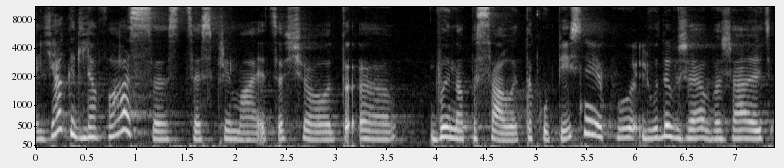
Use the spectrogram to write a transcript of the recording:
Як для вас е, це сприймається? Що от, е, ви написали таку пісню, яку люди вже вважають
